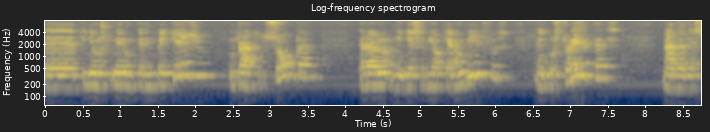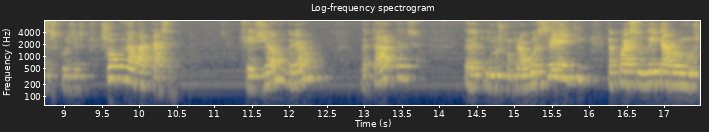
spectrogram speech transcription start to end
Eh, tínhamos que comer um bocadinho de pão e queijo, um prato de sopa, era, ninguém sabia o que eram bifes, nem costeletas, nada dessas coisas. Só o que dava à casa. Feijão, grão, batatas, eh, tínhamos que comprar o azeite, a quase o deitávamos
